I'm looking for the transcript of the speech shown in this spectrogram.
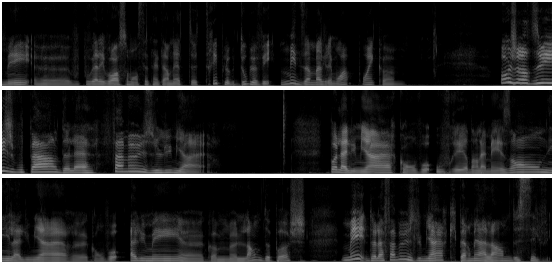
mais euh, vous pouvez aller voir sur mon site internet www.mediummalgrémoi.com. Aujourd'hui, je vous parle de la fameuse lumière. Pas la lumière qu'on va ouvrir dans la maison, ni la lumière euh, qu'on va allumer euh, comme lampe de poche, mais de la fameuse lumière qui permet à l'âme de s'élever.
